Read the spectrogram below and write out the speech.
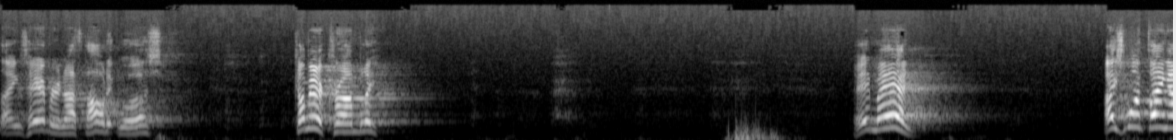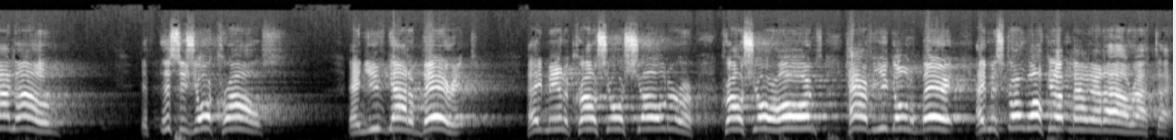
thing's heavier than I thought it was. Come here, Crumbly. Amen. There's one thing I know. If this is your cross and you've got to bear it, Amen. Across your shoulder or across your arms, however you're going to bear it. Amen. Start walking up and down that aisle right there.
